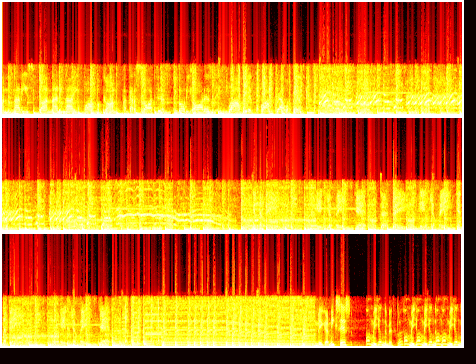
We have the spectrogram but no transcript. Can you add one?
fun. 90s gone, 90, 90, bomb. I gotta start this, you know the artist, rhyme with bomb relevance. Megamixes Un millón de mezclas, un millón, un millón, un millón,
